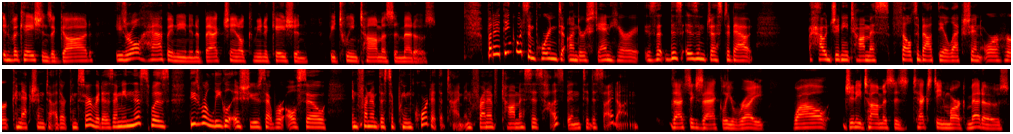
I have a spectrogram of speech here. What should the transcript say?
invocations of God, these are all happening in a back channel communication between Thomas and Meadows. But I think what's important to understand here is that this isn't just about how Ginni Thomas felt about the election or her connection to other conservatives. I mean, this was these were legal issues that were also in front of the Supreme Court at the time, in front of Thomas's husband to decide on. That's exactly right. While Ginni Thomas is texting Mark Meadows,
